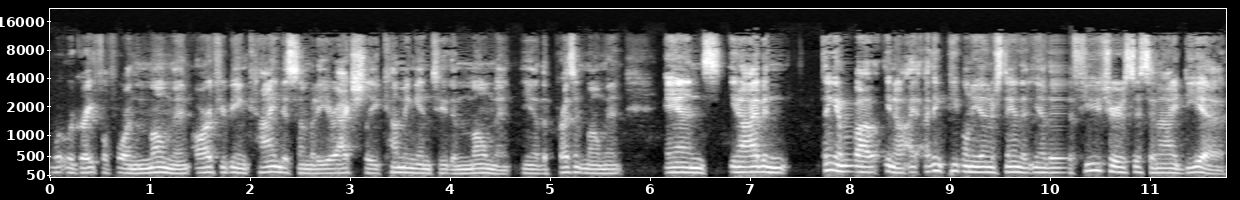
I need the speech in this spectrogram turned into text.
what we're grateful for in the moment, or if you're being kind to somebody, you're actually coming into the moment, you know, the present moment. And you know, I've been thinking about, you know, I, I, think people need to understand that, you know, the future is just an idea,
